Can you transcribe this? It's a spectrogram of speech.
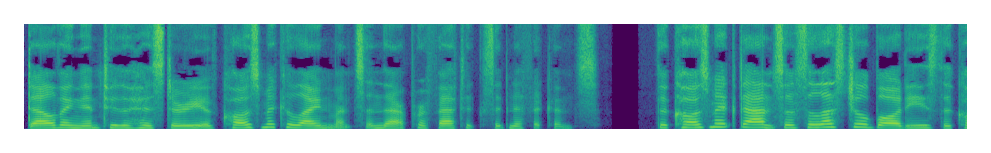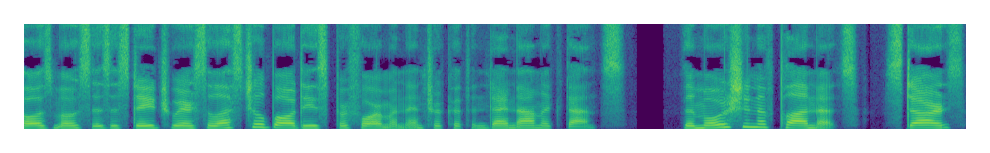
delving into the history of cosmic alignments and their prophetic significance. The cosmic dance of celestial bodies, the cosmos, is a stage where celestial bodies perform an intricate and dynamic dance. The motion of planets, stars,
